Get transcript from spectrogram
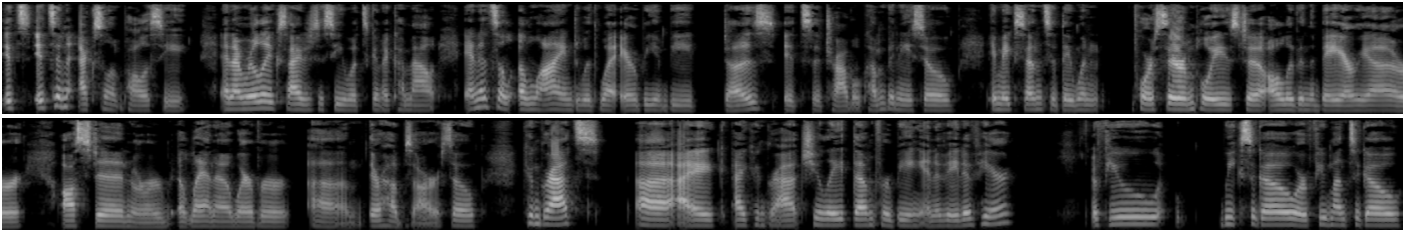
It's it's an excellent policy and I'm really excited to see what's going to come out. And it's a- aligned with what Airbnb does. It's a travel company, so it makes sense that they wouldn't force their employees to all live in the Bay Area or Austin or Atlanta, wherever um, their hubs are. So, congrats. Uh, I I congratulate them for being innovative here. A few weeks ago or a few months ago,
